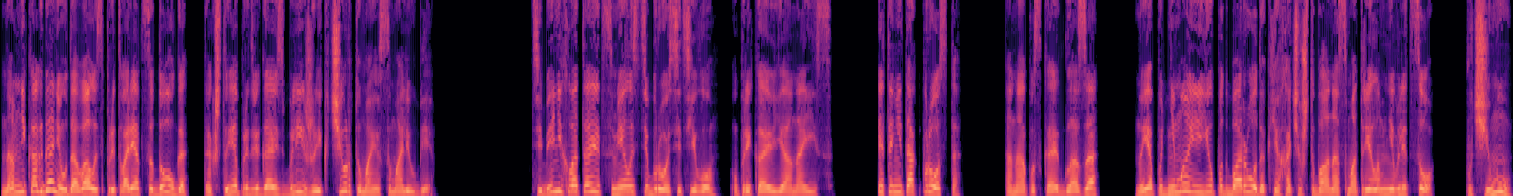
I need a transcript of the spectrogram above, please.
Нам никогда не удавалось притворяться долго, так что я придвигаюсь ближе, и к черту мое самолюбие. «Тебе не хватает смелости бросить его», — упрекаю я Анаис. «Это не так просто». Она опускает глаза, но я поднимаю ее подбородок, я хочу, чтобы она смотрела мне в лицо. «Почему?»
